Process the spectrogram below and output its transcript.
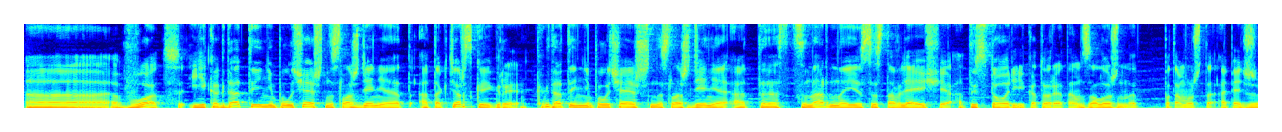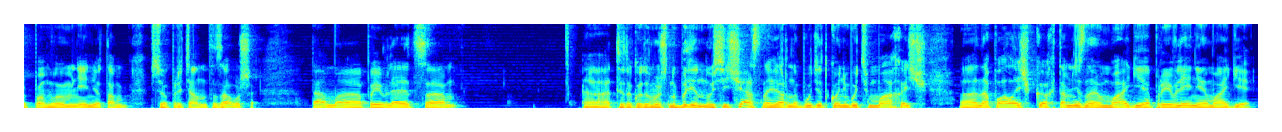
А, вот. И когда ты не получаешь наслаждение от, от актерской игры, когда ты не получаешь наслаждение от э, сценарной составляющей, от истории, которая там заложена, потому что, опять же, по моему мнению, там все притянуто за уши, там а, появляется а, ты такой думаешь, ну блин, ну сейчас, наверное, будет какой-нибудь махач а, на палочках, там, не знаю, магия, проявление магии.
